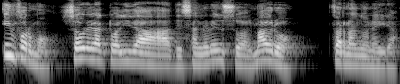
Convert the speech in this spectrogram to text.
Informó sobre la actualidad de San Lorenzo de Almagro Fernando Neira.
